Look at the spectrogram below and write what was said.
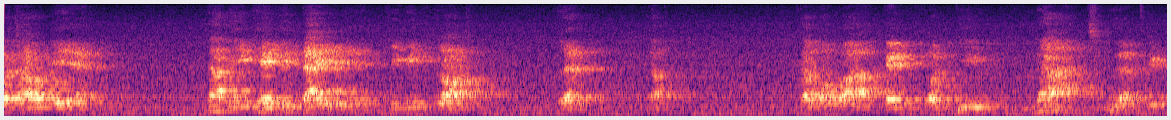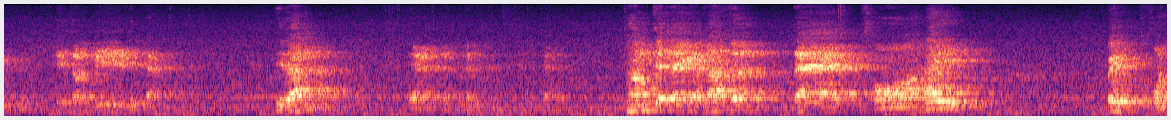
คนเราเนี่ยถ้ามีเครดิตได้เนี่ยชีวิตรอดเลิศนะเขาบอกว่าเป็นคนที่น่าเชื่อถือในตรงนี้ที่รักทำจะได้กับเราเถอะแต่ขอให้เป็นคน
